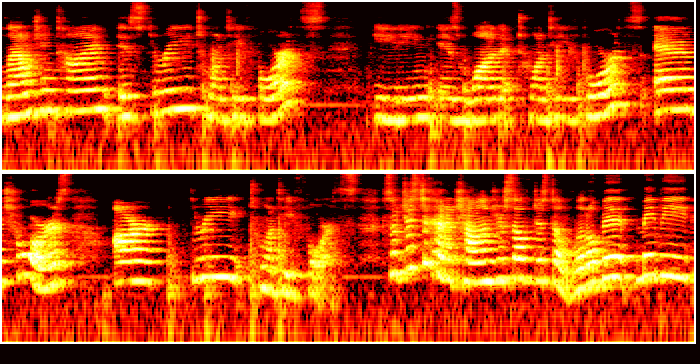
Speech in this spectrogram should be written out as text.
lounging time is 3 24ths. Eating is 1 24ths. And chores are 3 24ths. So just to kind of challenge yourself just a little bit, maybe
